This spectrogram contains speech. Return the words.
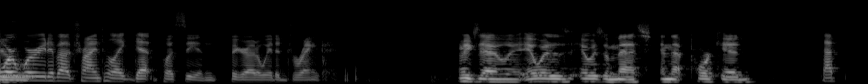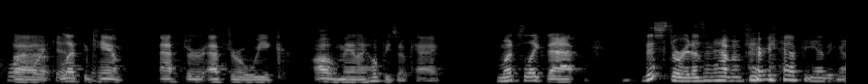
more who- worried about trying to like get pussy and figure out a way to drink. Exactly. It was, it was a mess. And that poor kid, That poor uh, poor kid. left the camp after after a week. Oh man, I hope he's okay. Much like that, this story doesn't have a very happy ending Oh,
